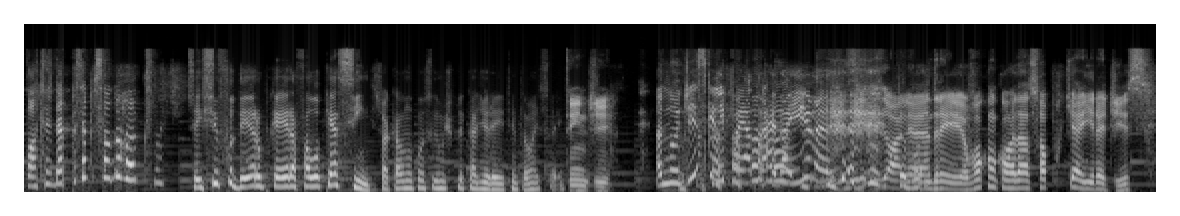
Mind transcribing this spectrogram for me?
Portas da percepção do Huxley. Vocês se fuderam porque a Ira falou que é assim, só que ela não conseguiu me explicar direito, então é isso aí. Entendi. Não disse que ele foi atrás da Ira? Olha, Andrei, eu vou concordar só porque a Ira disse.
